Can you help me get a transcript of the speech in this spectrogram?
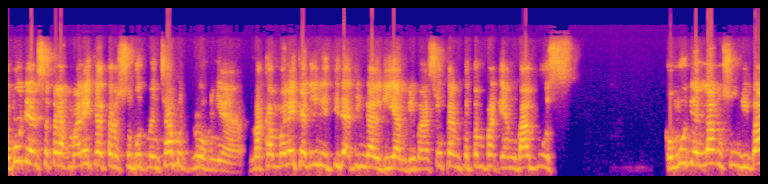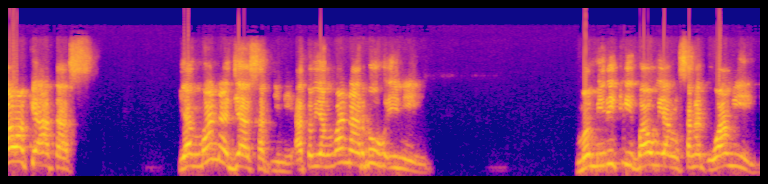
Kemudian setelah malaikat tersebut mencabut ruhnya, maka malaikat ini tidak tinggal diam, dimasukkan ke tempat yang bagus. Kemudian langsung dibawa ke atas. Yang mana jasad ini atau yang mana ruh ini memiliki bau yang sangat wangi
